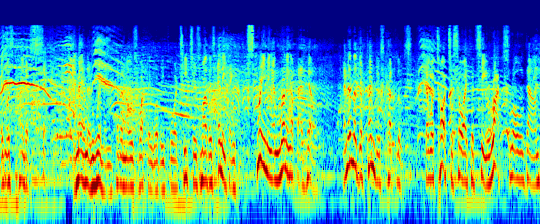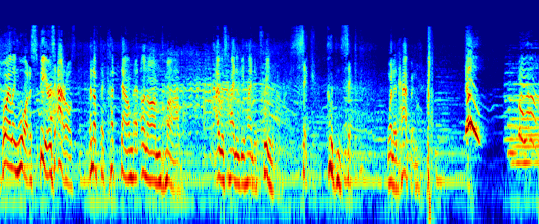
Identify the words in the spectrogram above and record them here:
It was kind of sick. Men and women, heaven knows what they were before, teachers, mothers, anything, screaming and running up that hill. And then the defenders cut loose. There were torches so I could see, rocks rolled down, boiling water, spears, arrows, enough to cut down that unarmed mob. I was hiding behind a tree now, sick, good and sick. When it happened, No! My arm!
